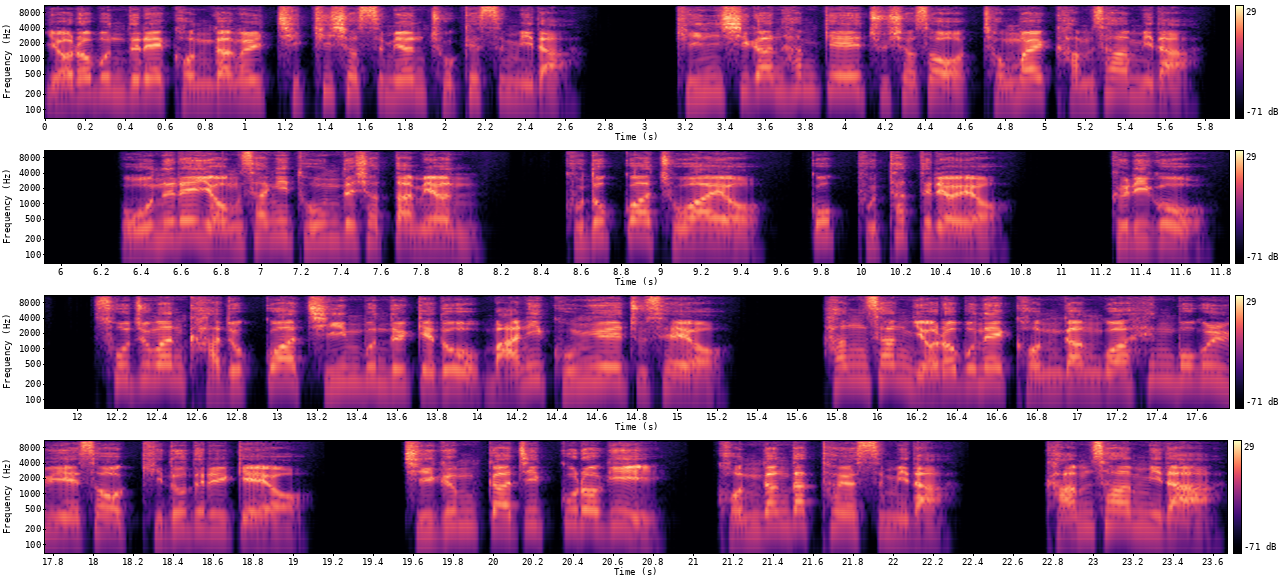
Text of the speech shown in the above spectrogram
여러분들의 건강을 지키셨으면 좋겠습니다. 긴 시간 함께 해주셔서 정말 감사합니다. 오늘의 영상이 도움되셨다면 구독과 좋아요 꼭 부탁드려요. 그리고 소중한 가족과 지인분들께도 많이 공유해 주세요. 항상 여러분의 건강과 행복을 위해서 기도드릴게요. 지금까지 꾸러기 건강닥터였습니다. 감사합니다.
